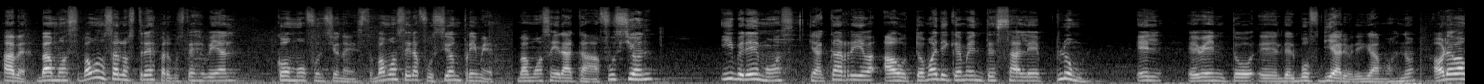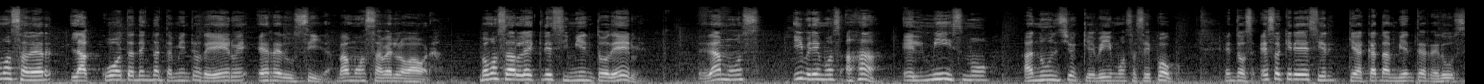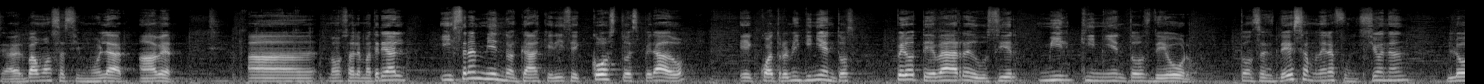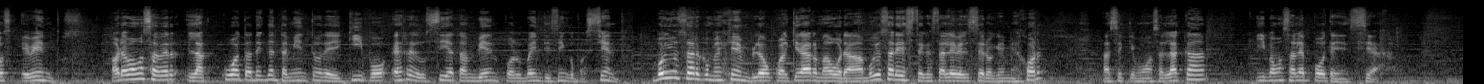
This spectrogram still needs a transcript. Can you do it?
A ver, vamos, vamos a usar los tres para que ustedes vean cómo funciona esto. Vamos a ir a fusión primero. Vamos a ir acá a fusión y veremos que acá arriba automáticamente sale plum el evento del buff diario digamos no ahora vamos a ver la cuota de encantamiento de héroe es reducida. Vamos a verlo ahora. Vamos a darle crecimiento de héroe. Le damos y veremos ajá el mismo anuncio que vimos hace poco. Entonces eso quiere decir que acá también te reduce. A ver vamos a simular. A ver Ah, vamos a darle material. Y estarán viendo acá que dice costo esperado 4500, eh, pero te va a reducir 1500 de oro. Entonces de esa manera funcionan los eventos. Ahora vamos a ver la cuota de encantamiento de equipo es reducida también por 25%. Voy a usar como ejemplo cualquier armadura. Voy a usar este que está level 0 que es mejor. Así que vamos a darle acá y vamos a darle potenciar.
